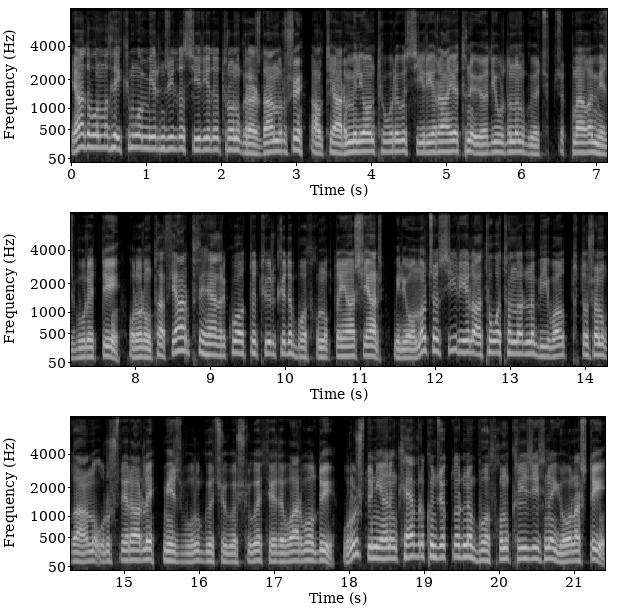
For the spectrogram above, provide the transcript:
Ýa-da bolmasa iki müň on birinji ýylda Siriýada turan graždan urşy alty ýarym million töweregi siriýa raýatyny öz ýurdundan göçüp çykmaga mejbur etdi. Olaryň tas ýarpysy häzirki wagtda Türkiýede bosgunlykda ýaşaýar. Millionlarça siriýaly ata watanlaryna biwagt tutaşan ganly uruş zerarly mejbury göçe-göçlüge sezewar boldy. Uruş dünýäniň käbir künjeklerinde bosgun krizisine ýol açdy.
